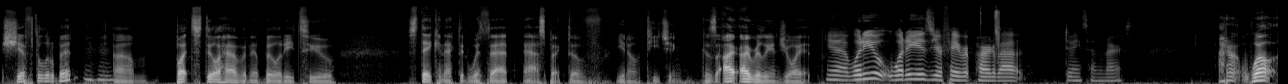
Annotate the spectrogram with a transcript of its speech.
shift a little bit, hmm um, but still have an ability to stay connected with that aspect of you know teaching because I, I really enjoy it. Yeah. What do you? What is your favorite part about doing seminars? I don't well.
